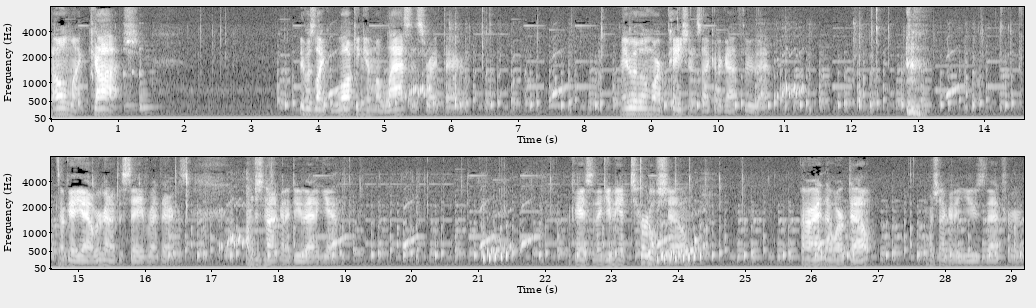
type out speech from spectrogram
Oh my gosh. It was like walking in molasses right there. Maybe a little more patience I could have got through that. okay, yeah, we're gonna have to save right there, because I'm just not gonna do that again. Okay, so they give me a turtle shell. Alright, that worked out. Wish I could have used that for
